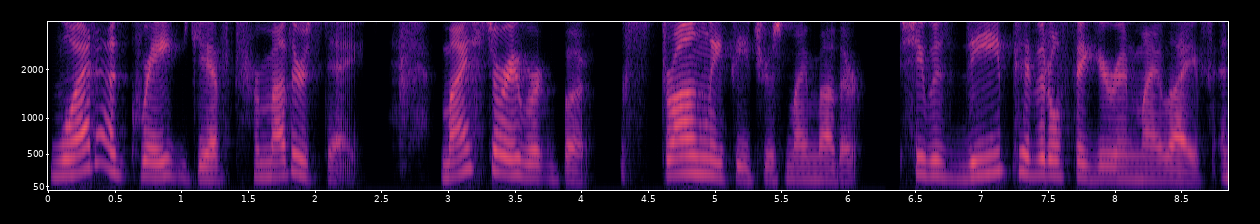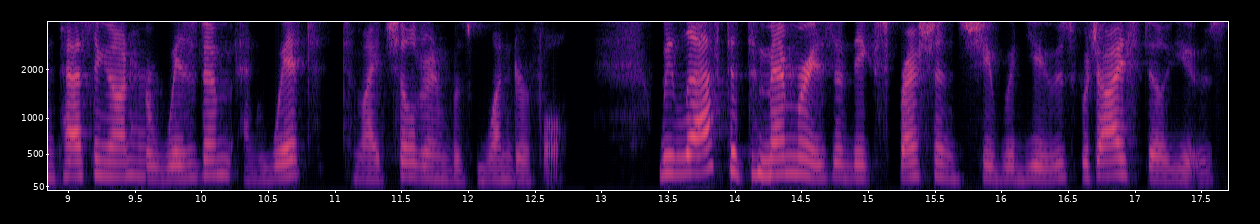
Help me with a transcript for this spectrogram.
What a great gift for Mother's Day. My Storyworth book strongly features my mother. She was the pivotal figure in my life, and passing on her wisdom and wit to my children was wonderful. We laughed at the memories of the expressions she would use, which I still use,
